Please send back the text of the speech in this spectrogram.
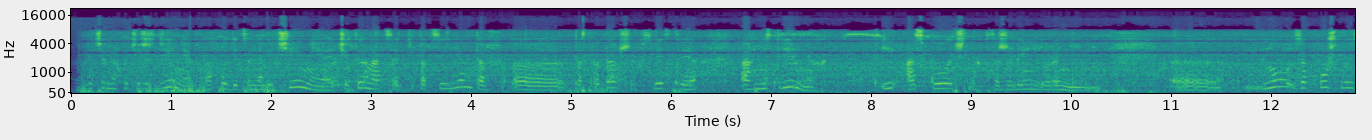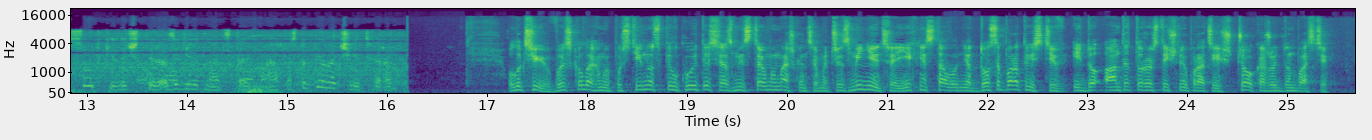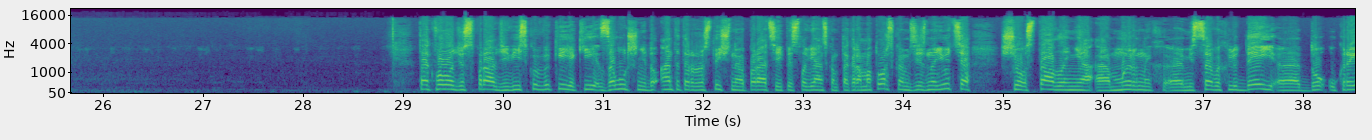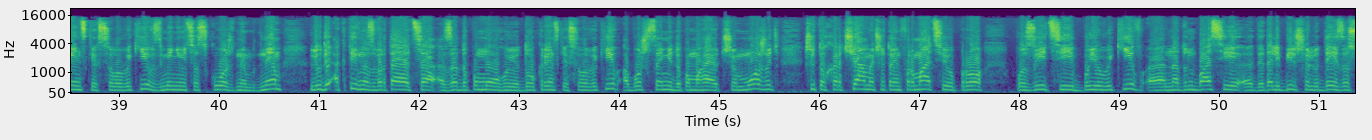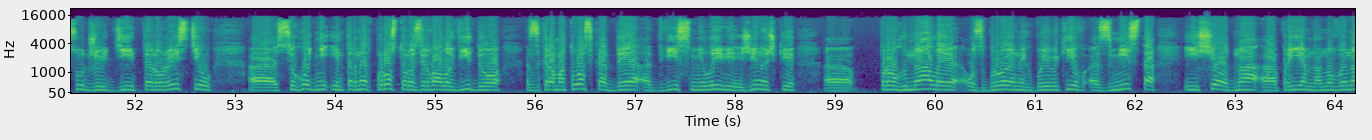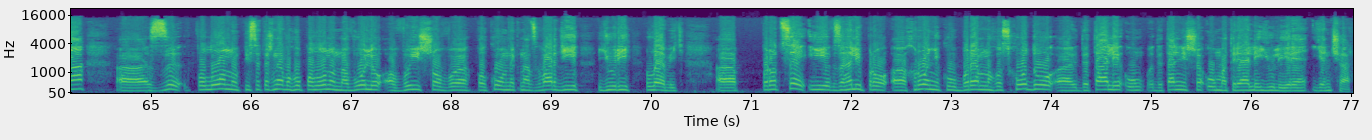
В лечебных учреждениях находится на лечении 14 пациентов, э, пострадавших вследствие огнестрельных и осколочных, к сожалению, ранений. Э, ну, за прошлые сутки, за, 4, за 19 мая, поступило четверо. Олексію, ви з колегами постійно спілкуєтеся з місцевими мешканцями. Чи змінюється їхнє ставлення до сепаратистів і до антитерористичної операції? Що кажуть донбасці? Так, Володю, справді військовики, які залучені до антитерористичної операції під Слов'янськом та Краматорськом, зізнаються, що ставлення е, мирних е, місцевих людей е, до українських силовиків змінюється з кожним днем. Люди активно звертаються за допомогою до українських силовиків або ж самі допомагають чим можуть, чи то харчами, чи то інформацією про позиції бойовиків на Донбасі. Дедалі більше людей засуджують дії терористів. Сьогодні інтернет просто розірвало відео з Краматорська, де дві сміливі жіночки. Прогнали озброєних бойовиків е, з міста. І ще одна е, приємна новина е, з полону після тижневого полону на волю вийшов полковник Нацгвардії Юрій Лебідь. Про це і взагалі про хроніку буремного сходу деталі детальніше у матеріалі Юлії Янчар.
